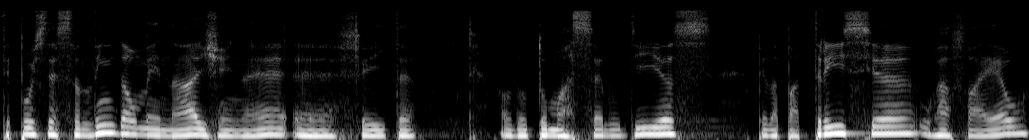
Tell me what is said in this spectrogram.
depois dessa linda homenagem né, é, feita ao Dr. Marcelo Dias, pela Patrícia, o Rafael,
